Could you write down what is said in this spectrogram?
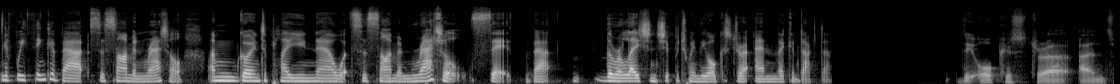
If we think about Sir Simon Rattle, I'm going to play you now what Sir Simon Rattle said about the relationship between the orchestra and the conductor. The orchestra and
